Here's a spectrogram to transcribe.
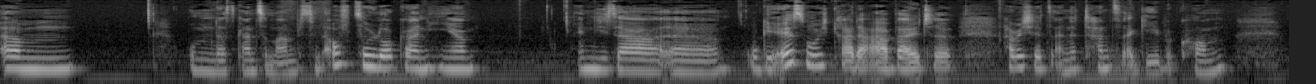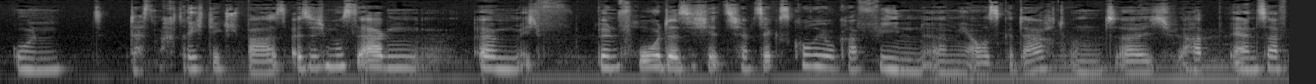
ähm, um das Ganze mal ein bisschen aufzulockern hier. In dieser äh, OGS, wo ich gerade arbeite, habe ich jetzt eine Tanz-AG bekommen und das macht richtig Spaß. Also ich muss sagen, ähm, ich bin froh, dass ich jetzt, ich habe sechs Choreografien äh, mir ausgedacht und äh, ich habe ernsthaft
